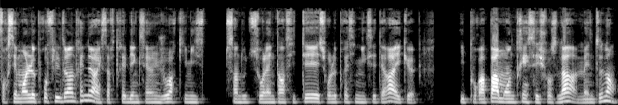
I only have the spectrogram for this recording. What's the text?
forcément le profil de l'entraîneur. Ils savent très bien que c'est un joueur qui mise sans doute sur l'intensité, sur le pressing, etc. Et qu'il ne pourra pas montrer ces choses-là maintenant.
